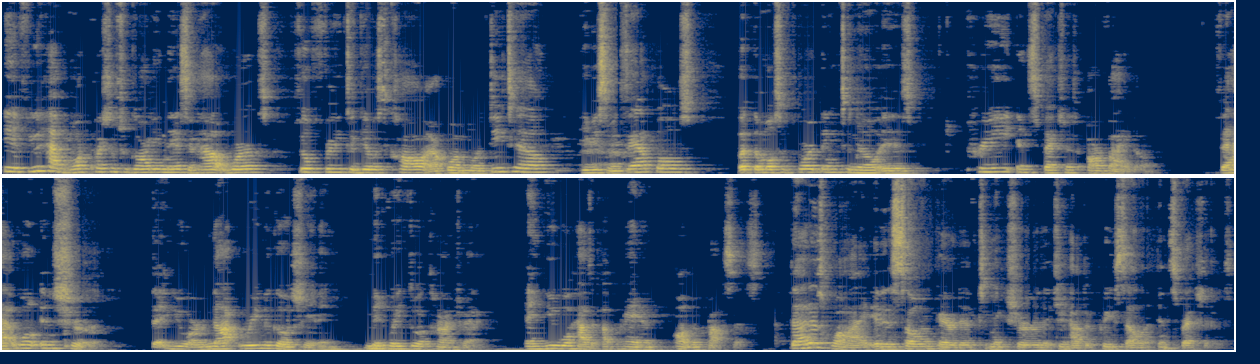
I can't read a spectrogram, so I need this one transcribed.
if you have more questions regarding this and how it works, feel free to give us a call and I'll go into more detail, give you some examples, but the most important thing to know is pre-inspections are vital. That will ensure that you are not renegotiating midway through a contract and you will have the upper hand on the process. That is why it is so imperative to make sure that you have the pre-sale inspections.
